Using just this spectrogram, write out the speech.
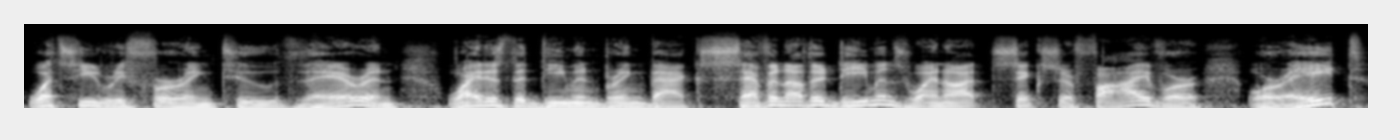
what's he referring to there? And why does the demon bring back seven other demons? Why not six or five or, or eight?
